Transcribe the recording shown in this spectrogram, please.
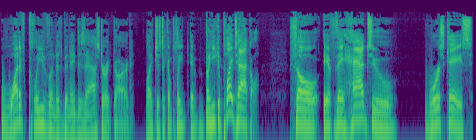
What if Cleveland has been a disaster at guard, like just a complete? But he can play tackle. So if they had to, worst case,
